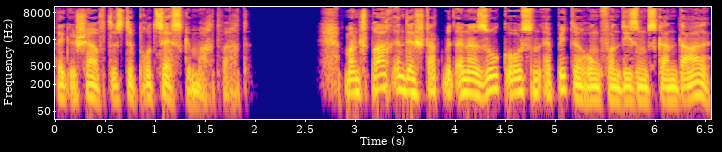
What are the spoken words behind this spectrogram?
der geschärfteste Prozess gemacht ward. Man sprach in der Stadt mit einer so großen Erbitterung von diesem Skandal,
